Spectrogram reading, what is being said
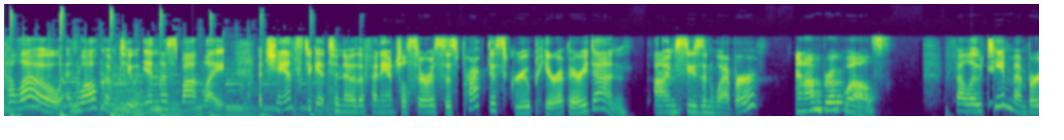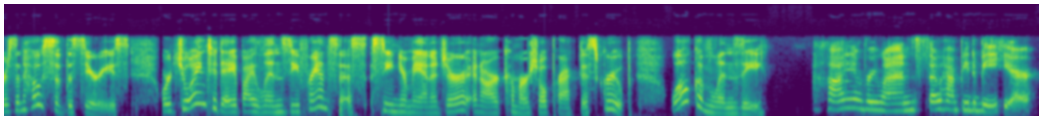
Hello, and welcome to In the Spotlight, a chance to get to know the financial services practice group here at BerryDunn. I'm Susan Weber. And I'm Brooke Wells. Fellow team members and hosts of the series. We're joined today by Lindsay Francis, Senior Manager in our commercial practice group. Welcome, Lindsay. Hi, everyone. So happy to be here.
